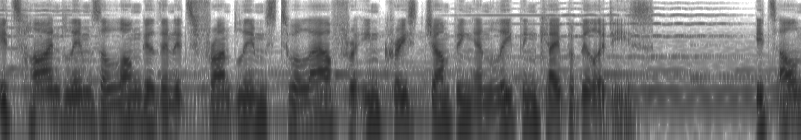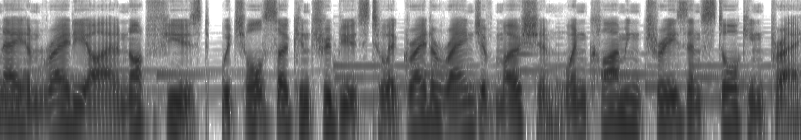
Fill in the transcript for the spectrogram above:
Its hind limbs are longer than its front limbs to allow for increased jumping and leaping capabilities. Its ulnae and radii are not fused, which also contributes to a greater range of motion when climbing trees and stalking prey.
